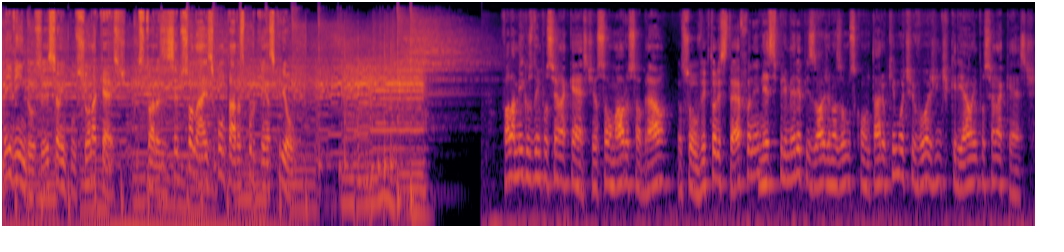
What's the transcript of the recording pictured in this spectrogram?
Bem-vindos, esse é o Impulsiona Cast, histórias excepcionais contadas por quem as criou. Fala amigos do Impulsiona Cast, eu sou o Mauro Sobral. Eu sou o Victor Stephanie. Nesse primeiro episódio nós vamos contar o que motivou a gente criar o Impulsiona Cast.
